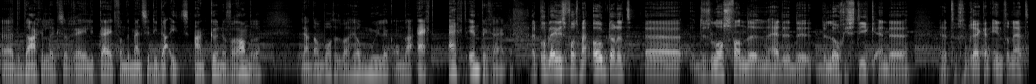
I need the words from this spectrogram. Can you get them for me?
eh, de dagelijkse realiteit van de mensen die daar iets aan kunnen veranderen. Ja, dan wordt het wel heel moeilijk om daar echt, echt in te grijpen. Het probleem is volgens mij ook dat het, eh, dus los van de, de, de logistiek en, de, en het gebrek aan internet,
